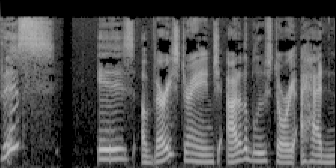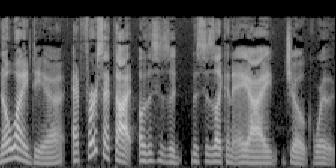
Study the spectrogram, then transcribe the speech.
This is a very strange, out of the blue story. I had no idea. At first, I thought, "Oh, this is a this is like an AI joke where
